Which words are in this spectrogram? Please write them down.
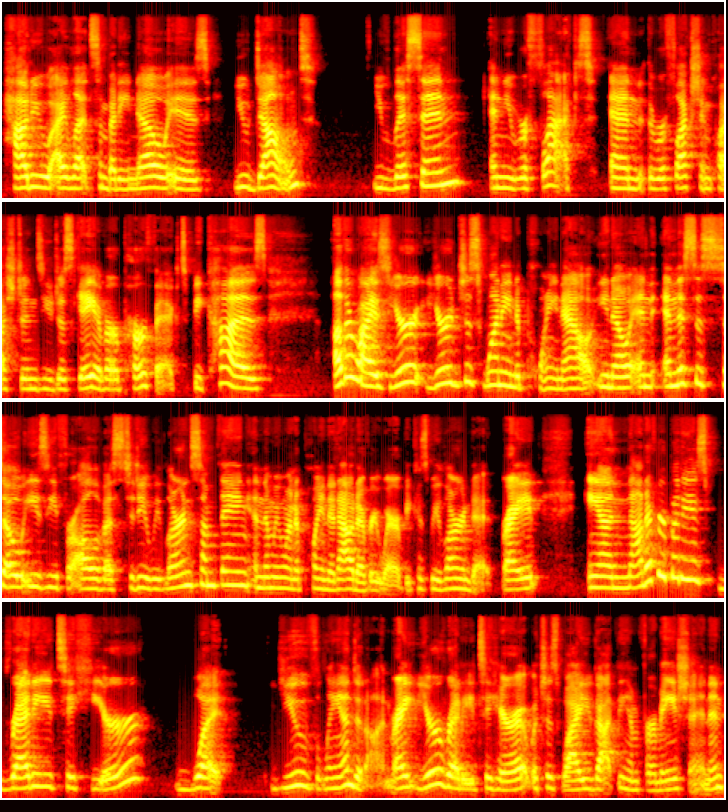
how do I let somebody know is you don't. You listen and you reflect. And the reflection questions you just gave are perfect because otherwise you're you're just wanting to point out you know and and this is so easy for all of us to do we learn something and then we want to point it out everywhere because we learned it right and not everybody is ready to hear what you've landed on right? You're ready to hear it which is why you got the information. And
